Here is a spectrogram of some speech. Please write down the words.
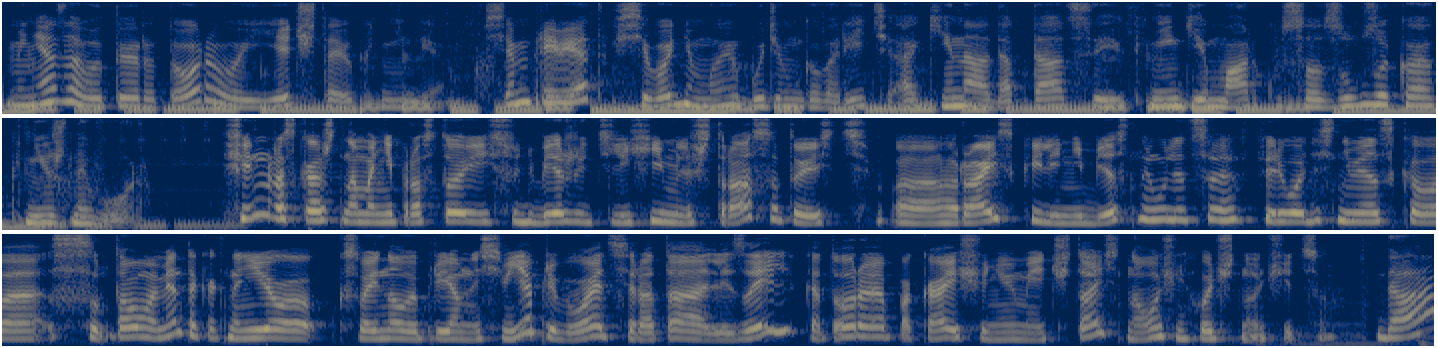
Меня зовут Ира Торова, и я читаю книги. Всем привет! Сегодня мы будем говорить о киноадаптации книги Маркуса Зузака «Книжный вор». Фильм расскажет нам о непростой судьбе жителей Химмельштрассе, то есть э, райской или небесной улицы в переводе с немецкого, с того момента, как на нее к своей новой приемной семье прибывает сирота Лизель, которая пока еще не умеет читать, но очень хочет научиться. Да,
